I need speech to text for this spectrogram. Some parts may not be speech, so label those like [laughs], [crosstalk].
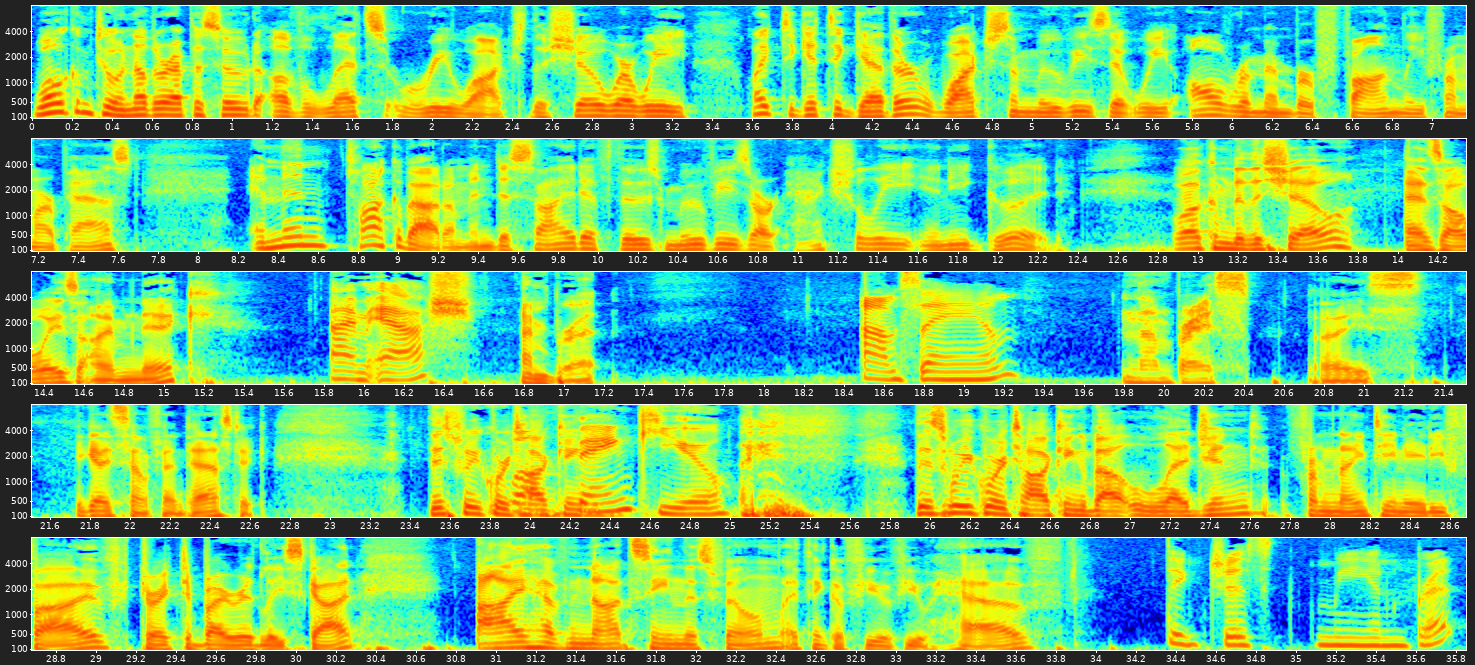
Welcome to another episode of Let's Rewatch, the show where we like to get together, watch some movies that we all remember fondly from our past, and then talk about them and decide if those movies are actually any good. Welcome to the show. As always, I'm Nick. I'm Ash. I'm Brett. I'm Sam. And I'm Bryce. Nice. You guys sound fantastic. This week we're Well, talking thank you. [laughs] This week we're talking about Legend from 1985, directed by Ridley Scott. I have not seen this film. I think a few of you have. think just me and Brett.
